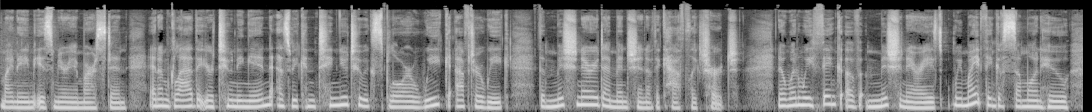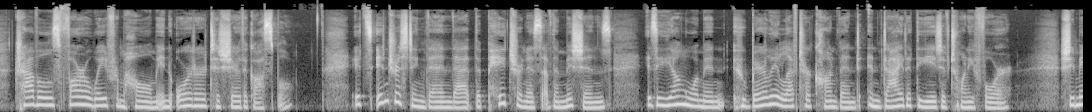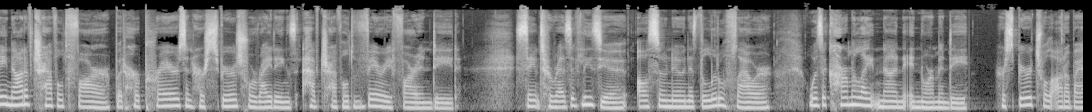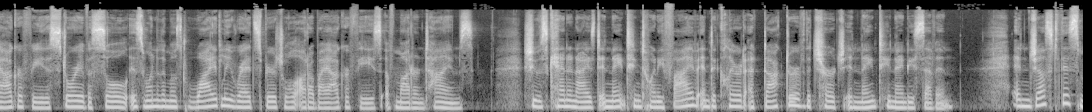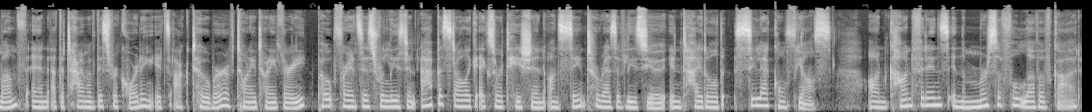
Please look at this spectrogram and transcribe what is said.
My name is Miriam Marston, and I'm glad that you're tuning in as we continue to explore week after week the missionary dimension of the Catholic Church. Now, when we think of missionaries, we might think of someone who travels far away from home in order to share the gospel. It's interesting then that the patroness of the missions is a young woman who barely left her convent and died at the age of 24. She may not have traveled far, but her prayers and her spiritual writings have traveled very far indeed. Saint Therese of Lisieux, also known as the Little Flower, was a Carmelite nun in Normandy. Her spiritual autobiography, The Story of a Soul, is one of the most widely read spiritual autobiographies of modern times. She was canonized in 1925 and declared a Doctor of the Church in 1997. And just this month, and at the time of this recording, it's October of 2023, Pope Francis released an apostolic exhortation on Saint Therese of Lisieux entitled C'est la confiance, on confidence in the merciful love of God.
